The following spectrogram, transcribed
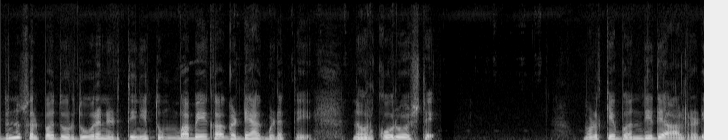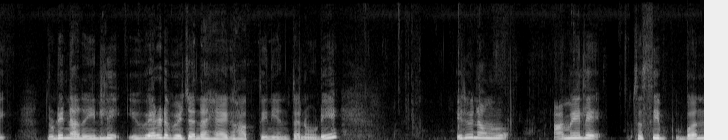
ಇದನ್ನು ಸ್ವಲ್ಪ ದೂರ ದೂರ ನೆಡ್ತೀನಿ. ತುಂಬ ಬೇಗ ಗಡ್ಡೆ ಆಗಿಬಿಡತ್ತೆ ನವಲ್ಕೋಲು ಅಷ್ಟೇ. ಮೊಳಕೆ ಬಂದಿದೆ ಆಲ್ರೆಡಿ ನೋಡಿ, ನಾನು ಇಲ್ಲಿ ಇವೆರಡು ಬೀಜನ ಹೇಗೆ ಹಾಕ್ತೀನಿ ಅಂತ ನೋಡಿ. ಇದು ನಾವು ಆಮೇಲೆ ಸಸಿ ಬಂದ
